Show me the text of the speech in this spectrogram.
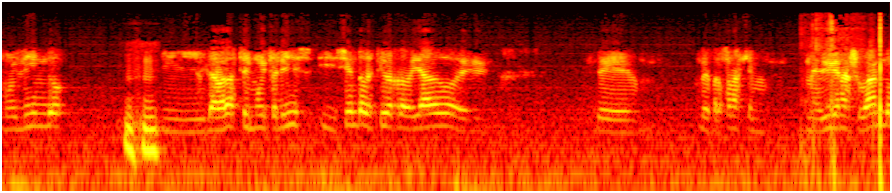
muy lindo y la verdad estoy muy feliz y siento que estoy rodeado de, de, de personas que me viven ayudando.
